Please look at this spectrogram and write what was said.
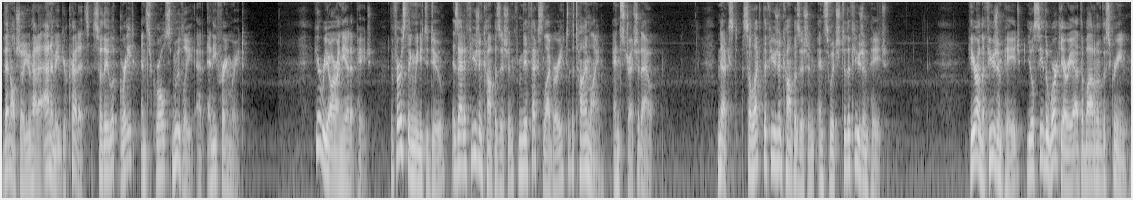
Then I'll show you how to animate your credits so they look great and scroll smoothly at any frame rate. Here we are on the edit page. The first thing we need to do is add a fusion composition from the effects library to the timeline and stretch it out. Next, select the fusion composition and switch to the fusion page. Here on the fusion page, you'll see the work area at the bottom of the screen.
